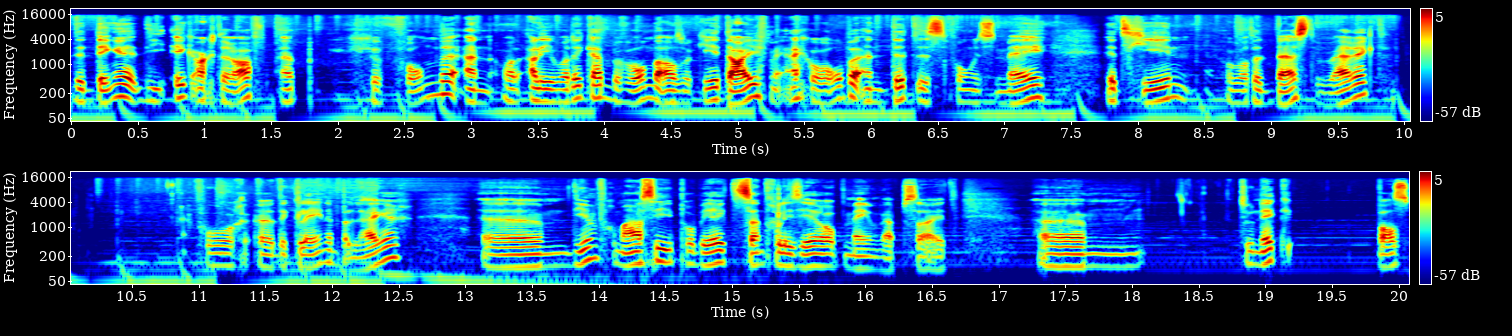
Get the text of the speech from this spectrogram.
de dingen die ik achteraf heb gevonden en wat, wat ik heb bevonden als oké, okay, dat heeft me echt geholpen en dit is volgens mij hetgeen wat het best werkt voor uh, de kleine belegger. Um, die informatie probeer ik te centraliseren op mijn website. Um, toen ik pas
